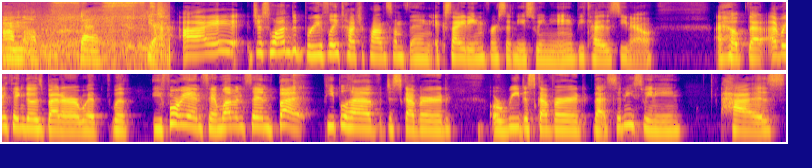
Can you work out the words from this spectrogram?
I'm obsessed. yeah. I just wanted to briefly touch upon something exciting for Sydney Sweeney because you know, I hope that everything goes better with with Euphoria and Sam Levinson. But people have discovered or rediscovered that Sydney Sweeney has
